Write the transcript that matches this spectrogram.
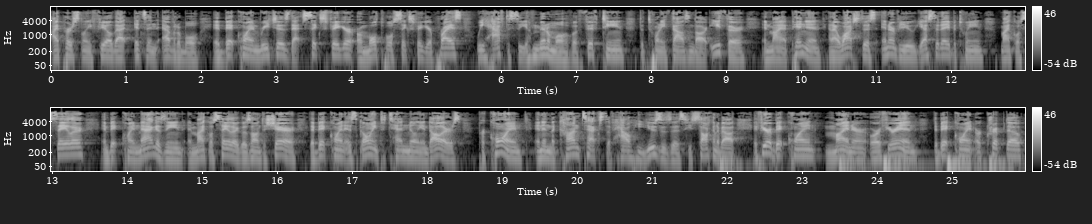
I personally feel that it's inevitable. If Bitcoin reaches that six figure or multiple six figure price, we have to see a minimal of a 15 to $20,000 ether in my opinion. And I watched this interview yesterday between Michael Saylor in Bitcoin Magazine, and Michael Saylor goes on to share that Bitcoin is going to $10 million per coin. And in the context of how he uses this, he's talking about if you're a Bitcoin miner or if you're in the Bitcoin or crypto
